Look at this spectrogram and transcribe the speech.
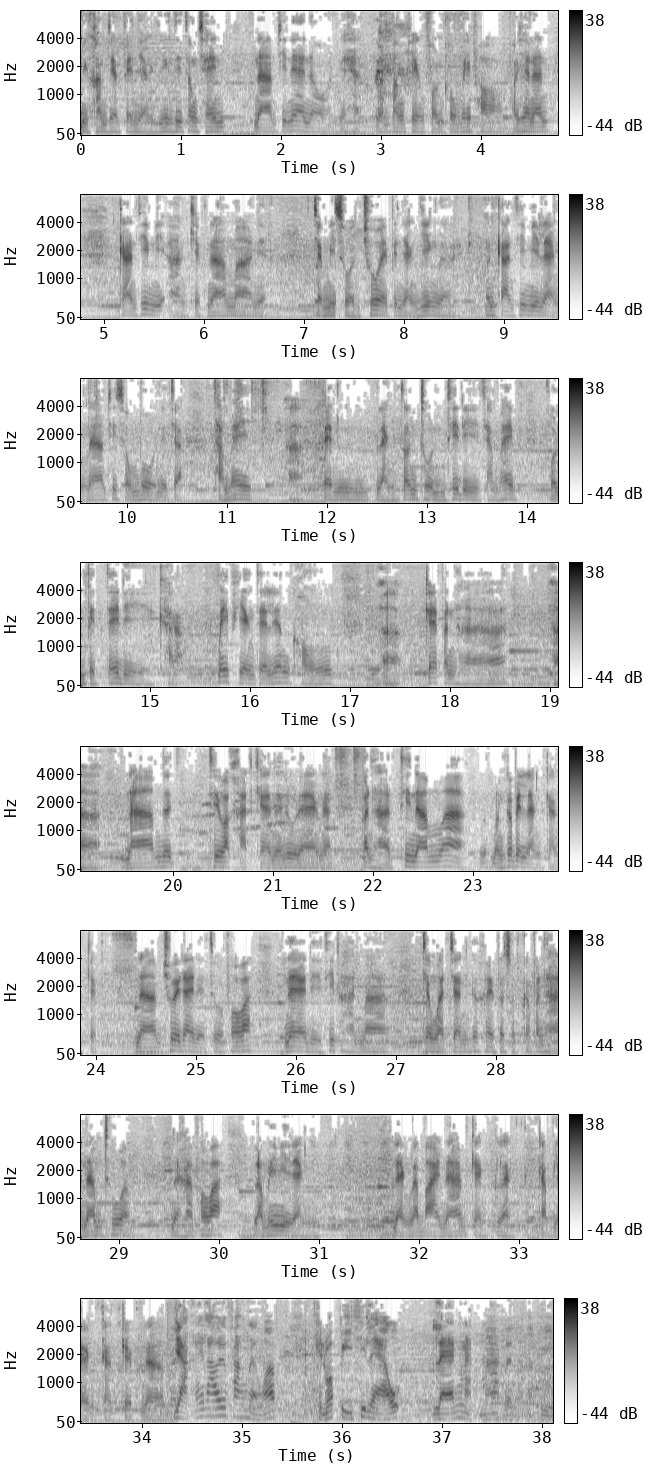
มีความจำเป็นอย่างยิ่งที่ต้องใช้น้ำที่แน่นอนนะฮะลำพังเพียงฝนคงไม่พอ เพราะฉะนั้นการที่มีอ่างเก็บน้ำมาเนี่ย จะมีส่วนช่วยเป็นอย่างยิ่งเลยมันการที่มีแหล่งน้ำที่สมบูรณ์เนี่ยจะทำให้อ่าเป็นแหล่งต้นทุนที่ดีทำให้ผลผลิตได้ดีครับครับ ไม่เพียงแต่เรื่องของอาแก้ปัญหาอ่าน้ำด้วยที่ว่าขาดแคลนในฤดูแล้งนะปัญหาที่น้ำมากมันก็เป็นแหล่งกักเก็บน้ำช่วยได้ในตัว เพราะว่าในอดีตที่ผ่านมาจังหวัดจันทร์ก็เคยประสบกับปัญหาน้ำท่วมนะครับ เพราะว่าเราไม่มีแหล่ง แหล่งระบายน้ำแก่งแหล่งกับแหล่งกักเก็บน้ำ อยากให้เล่าให้ฟังหน่อยว่า เห็นว่าปีที่แล้วแล้งหนักมากเลยนะครับพี่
